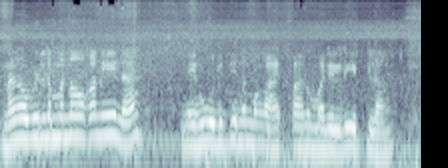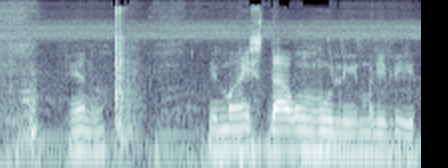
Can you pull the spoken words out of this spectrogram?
Nangawil naman ako kanina. May huli din naman kahit paano maliliit lang. Ayan oh. May mga isda akong huli, maliliit.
